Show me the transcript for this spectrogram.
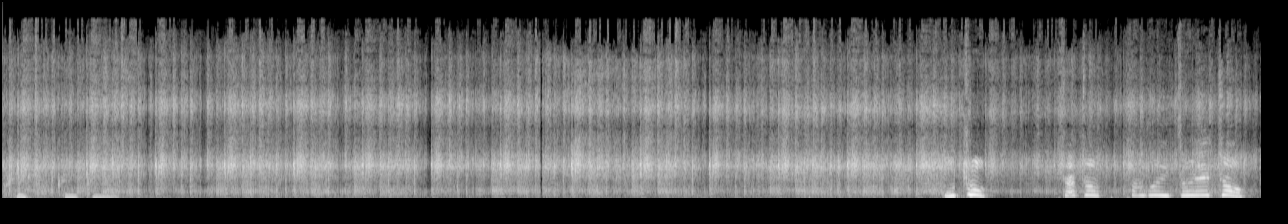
그래 5초! 4초 3초 2초 1초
